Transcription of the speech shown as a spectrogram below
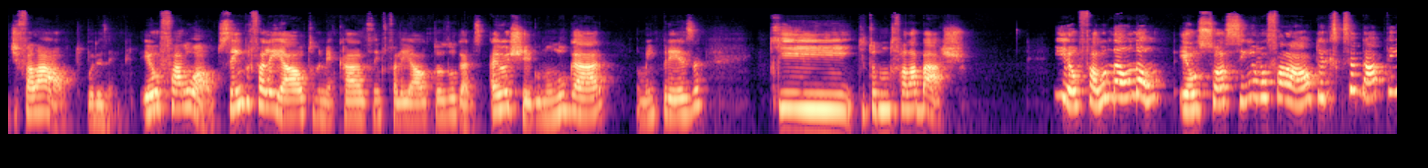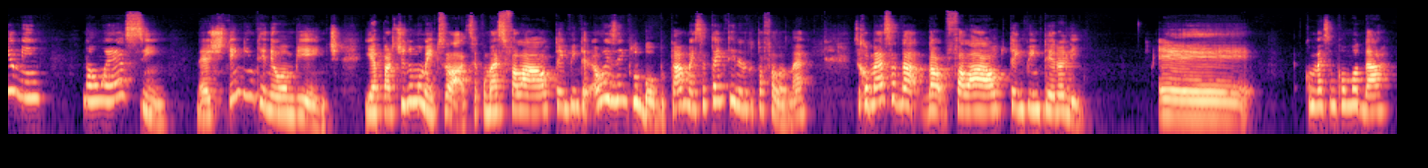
de falar alto, por exemplo. Eu falo alto. Sempre falei alto na minha casa, sempre falei alto em todos os lugares. Aí eu chego num lugar, numa empresa, que, que todo mundo fala baixo. E eu falo, não, não, eu sou assim, eu vou falar alto, eles que se adaptem a mim. Não é assim. Né? A gente tem que entender o ambiente. E a partir do momento, sei lá, você começa a falar alto o tempo inteiro. É um exemplo bobo, tá? Mas você tá entendendo o que eu tô falando, né? Você começa a falar alto o tempo inteiro ali. É... Começa a incomodar.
